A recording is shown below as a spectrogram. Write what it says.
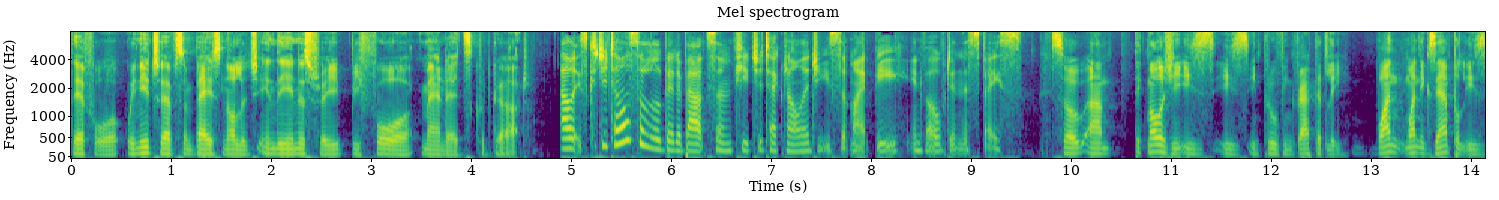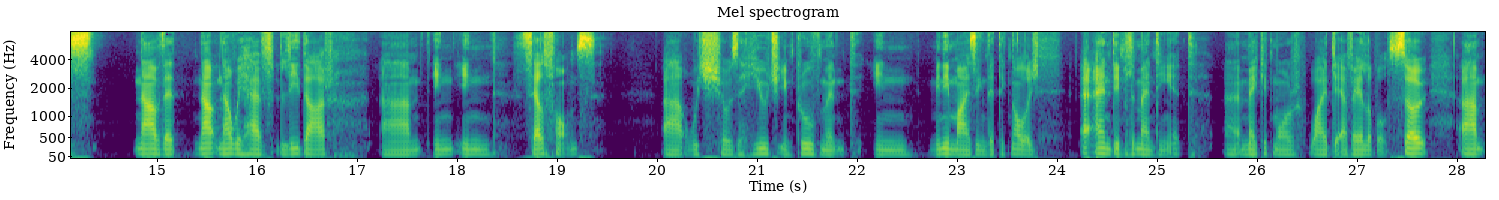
Therefore, we need to have some base knowledge in the industry before mandates could go out. Alex, could you tell us a little bit about some future technologies that might be involved in this space? So um, technology is is improving rapidly. One one example is now that now now we have lidar um, in in cell phones, uh, which shows a huge improvement in minimizing the technology and implementing it uh, make it more widely available. So um,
